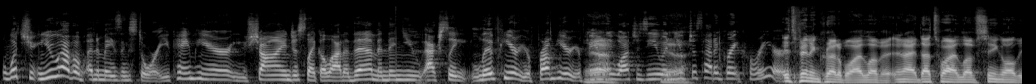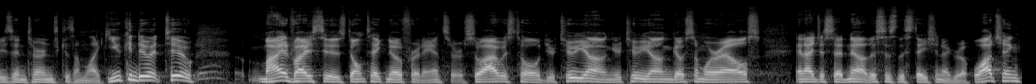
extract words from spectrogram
what you, you have a, an amazing story. You came here, you shine just like a lot of them, and then you actually live here. You're from here. Your family Yeah. watches you, and Yeah. you've just had a great career. It's been incredible. I love it. And I, that's why I love seeing all these interns because I'm like, you can do it too. My advice is don't take no for an answer. So I was told, you're too young, you're too young, go somewhere else. And I just said, no, this is the station I grew up watching.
